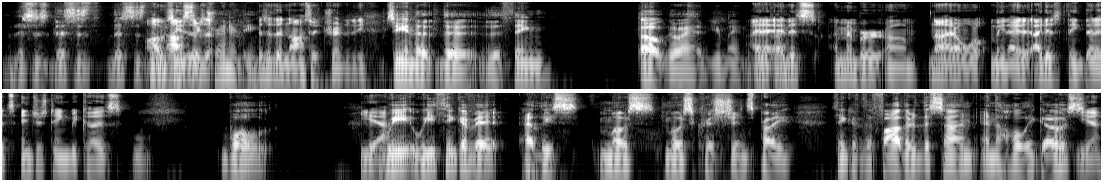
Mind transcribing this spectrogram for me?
This is this is this is the Obviously, Gnostic a- Trinity. this is the Gnostic Trinity. See, and the the the thing. Oh, go ahead. You might. And, and it's I remember um no, I don't I mean I I just think that it's interesting because well, yeah. we we think of it at least most most Christians probably think of the Father, the Son, and the Holy Ghost. yeah.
